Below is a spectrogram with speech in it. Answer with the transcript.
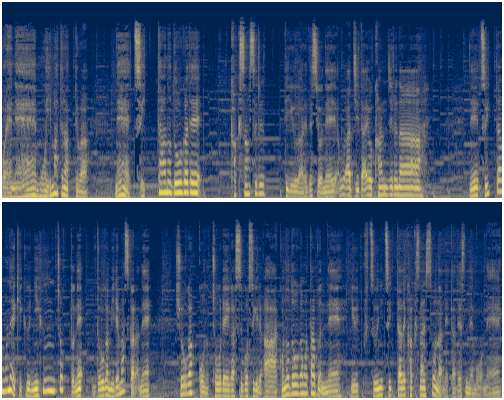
これね、もう今となっては、ね、ツイッターの動画で拡散するっていうあれですよね。うわ、時代を感じるなね、ツイッターもね、結局2分ちょっとね、動画見れますからね。小学校の朝礼がすごすぎる。ああ、この動画も多分ね、普通にツイッターで拡散しそうなネタですね、もうね。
